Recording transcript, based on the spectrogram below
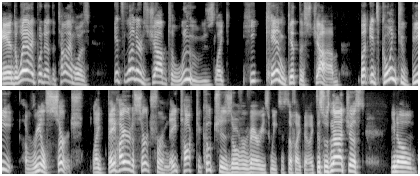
And the way I put it at the time was, it's Leonard's job to lose. Like he can get this job, but it's going to be a real search. Like they hired a search firm. They talked to coaches over various weeks and stuff like that. Like this was not just, you know,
